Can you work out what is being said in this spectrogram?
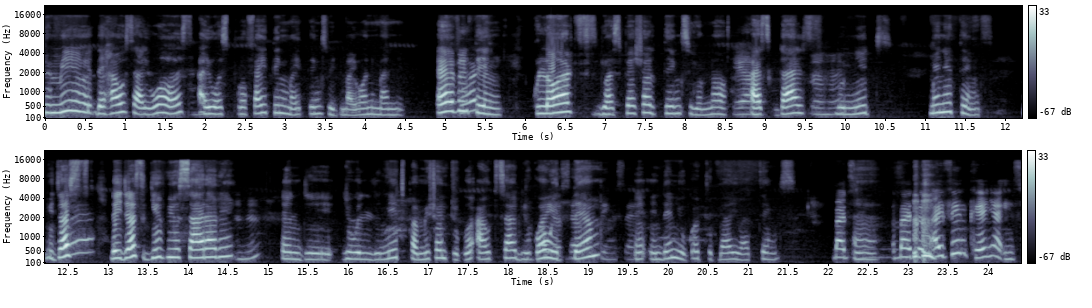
To me, the house I was, I was providing my things with my own money. Everything, clothes, your special things, you know. Yeah. As girls, you need many things. You just, they just give you salary, Mhm. and uh, you will need permission to go outside. You Buy go with them, things, and, and then you go to buy your things. But Uh. but I think Kenya is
